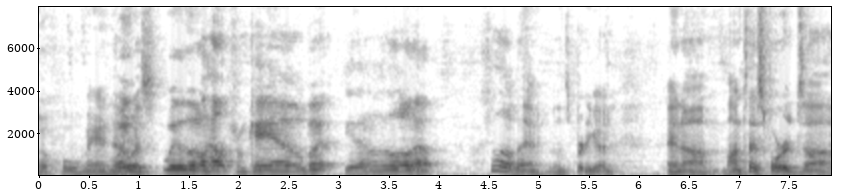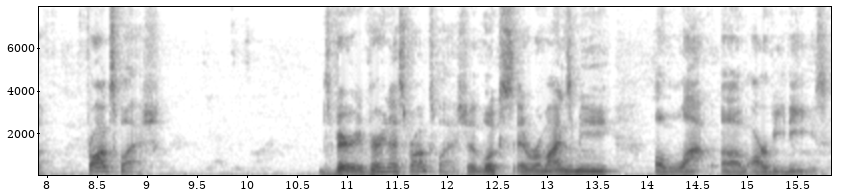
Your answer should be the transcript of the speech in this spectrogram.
oh man, that with, was with a little help from KO, but you know, a little help. Just a little bit. Yeah, that's pretty good. And uh, Montez Ford's uh, frog splash. It's very very nice frog splash. It looks it reminds me a lot of RVD's,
